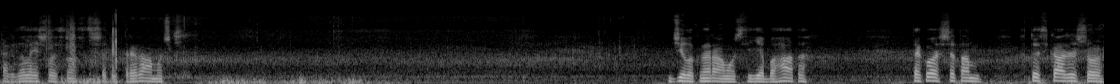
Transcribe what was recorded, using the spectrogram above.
Так, залишилось у нас ще тут три рамочки. Бджілок на рамочці є багато. Також ще там хтось каже, що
